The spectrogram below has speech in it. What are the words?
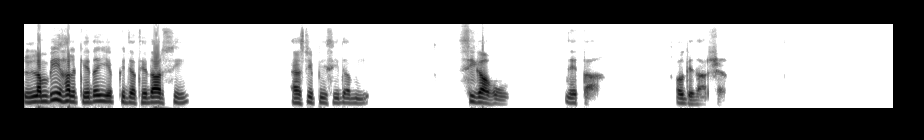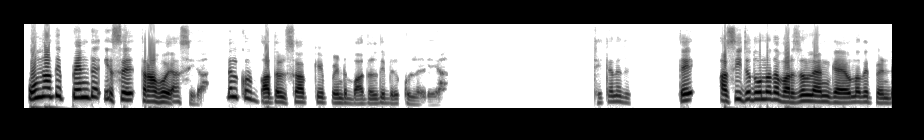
ਲੰਬੀ ਹਲਕੇ ਦਾ ਹੀ ਇੱਕ ਜਥੇਦਾਰ ਸੀ। ਐਸਜੀਪੀਸੀ ਦਾ ਵੀ ਸੀਗਾ ਉਹ ਨੇਤਾ, ਅਹੁਦੇਦਾਰ ਸ਼ਾਇਦ। ਉਹਨਾਂ ਦੇ ਪਿੰਡ ਇਸੇ ਤਰ੍ਹਾਂ ਹੋਇਆ ਸੀਗਾ। ਬਿਲਕੁਲ ਬਾਦਲ ਸਾਹਿਬ ਕੇ ਪਿੰਡ ਬਾਦਲ ਦੇ ਬਿਲਕੁਲ ਨੇੜੇ ਆ। ਠੀਕ ਹੈ ਨਾ ਜੀ? ਤੇ ਅਸੀਂ ਜਦੋਂ ਉਹਨਾਂ ਦਾ ਵਰਜ਼ਨ ਲੈਣ ਗਏ ਉਹਨਾਂ ਦੇ ਪਿੰਡ,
